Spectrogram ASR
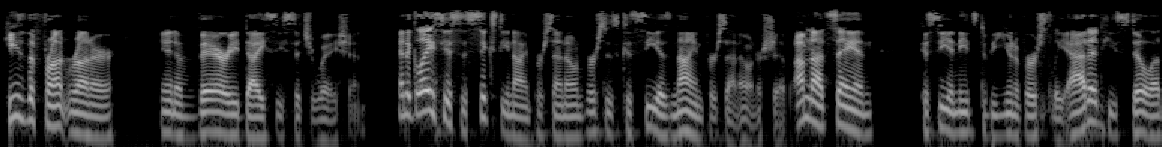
he's the front runner in a very dicey situation. And Iglesias is 69% owned versus Casilla's 9% ownership. I'm not saying Casilla needs to be universally added. He's still at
